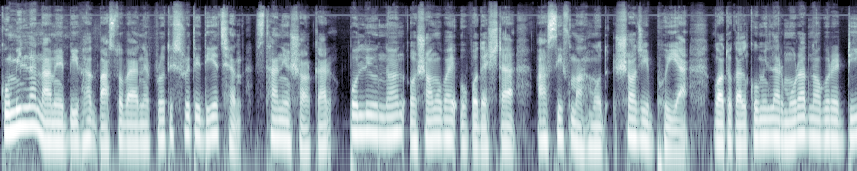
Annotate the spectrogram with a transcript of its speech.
কুমিল্লা নামে বিভাগ বাস্তবায়নের প্রতিশ্রুতি দিয়েছেন স্থানীয় সরকার পল্লী উন্নয়ন ও সমবায় উপদেষ্টা আসিফ মাহমুদ সজীব ভুইয়া। গতকাল কুমিল্লার মুরাদনগরের ডি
